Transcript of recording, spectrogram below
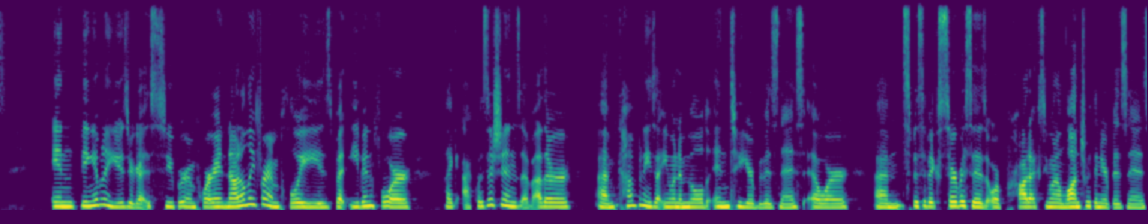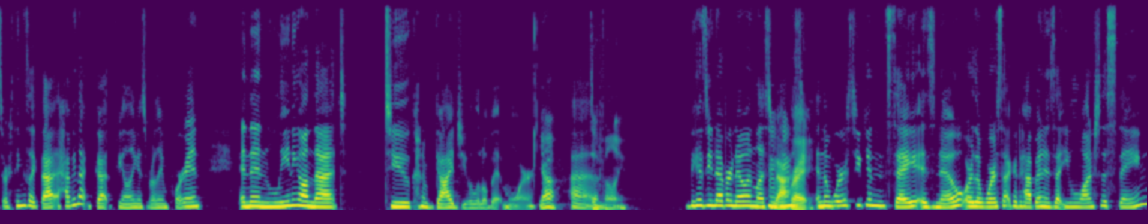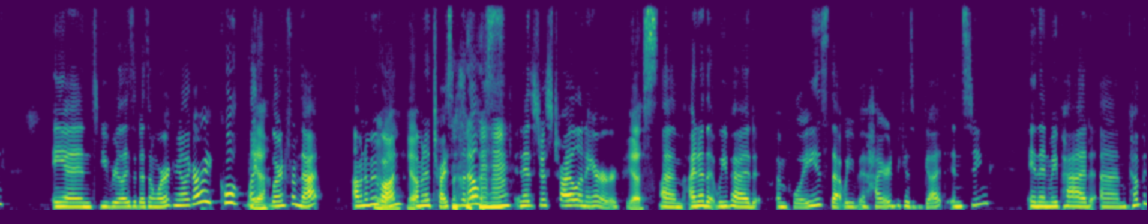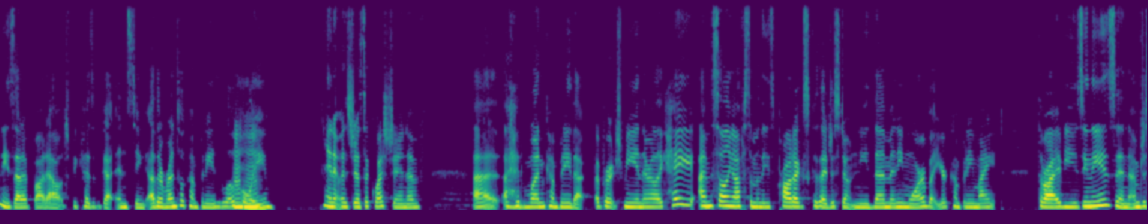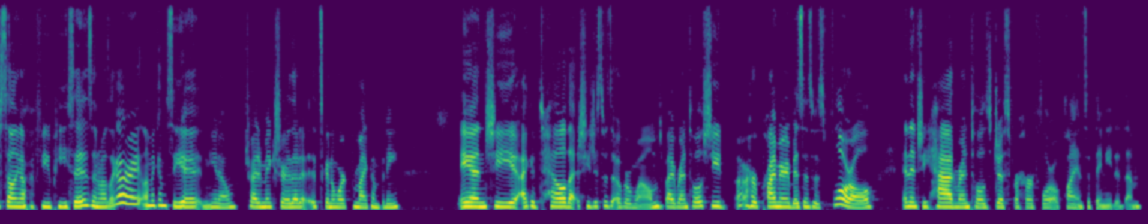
And being able to use your gut is super important, not only for employees, but even for like acquisitions of other um, companies that you want to mold into your business or um, specific services or products you want to launch within your business or things like that. Having that gut feeling is really important. And then leaning on that to kind of guide you a little bit more. yeah, Um, Definitely. because you never know unless you Mhm. ask. Right. And the worst you can say is no, or the worst that could happen is that you launch this thing and you realize it doesn't work and you're like, all right, cool. Like Yeah. learn from that. I'm gonna move, Move on. on. Yep. I'm gonna try something else. Mhm. And it's just trial and error. Yes. Um, I know that we've had employees that we've hired because of gut instinct. And then we've had um, companies that have bought out because of gut instinct, other rental companies locally. And it was just a question of, uh, I had one company that approached me and they were like, Hey, I'm selling off some of these products because I just don't need them anymore, but your company might thrive using these. And I'm just selling off a few pieces. And I was like, All right, let me come see it and, you know, try to make sure that it's going to work for my company. And she, I could tell that she just was overwhelmed by rentals. She, uh, her primary business was floral. And then she had rentals just for her floral clients if they needed them.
